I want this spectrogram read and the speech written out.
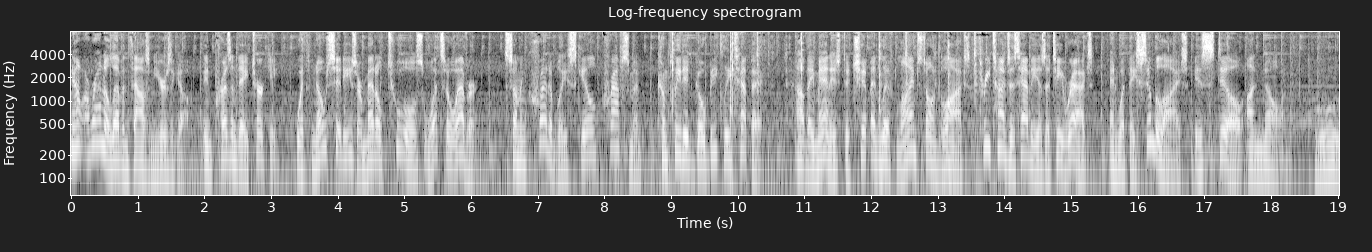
Now, around 11,000 years ago, in present day Turkey, with no cities or metal tools whatsoever, some incredibly skilled craftsmen completed Gobekli Tepe. How they managed to chip and lift limestone blocks three times as heavy as a T Rex and what they symbolize is still unknown. Ooh.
